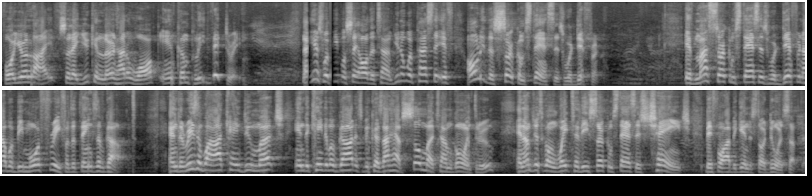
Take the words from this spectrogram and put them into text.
for your life so that you can learn how to walk in complete victory. Now, here's what people say all the time. You know what, Pastor? If only the circumstances were different. If my circumstances were different, I would be more free for the things of God. And the reason why I can't do much in the kingdom of God is because I have so much I'm going through, and I'm just going to wait till these circumstances change before I begin to start doing something.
